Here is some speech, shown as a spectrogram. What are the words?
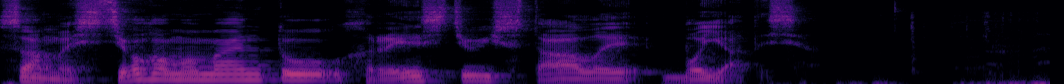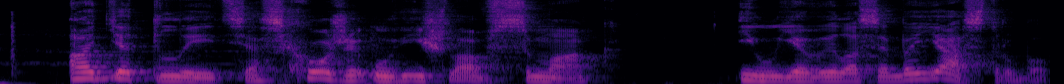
Саме з цього моменту Христю й стали боятися. А дятлиця, схоже, увійшла в смак і уявила себе яструбом.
